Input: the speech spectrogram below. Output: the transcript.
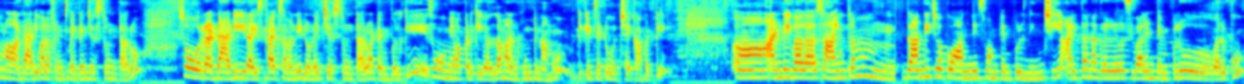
మా డాడీ వాళ్ళ ఫ్రెండ్స్ మెయింటైన్ చేస్తూ ఉంటారు. సో డాడీ రైస్ బ్యాగ్స్ అవన్నీ డొనేట్ చేస్తుంటారు ఆ టెంపుల్కి. సో మేము అక్కడికి వెళ్దామని అనుకుంటున్నాము. టికెట్స్ ఎటు వచ్చాయి కాబట్టి. అండ్ ఇవాళ సాయంత్రం గాంధీ చౌక్ ఆంజనేయ స్వామి టెంపుల్ నుంచి ఐతానగర్ శివాలయం టెంపుల్ వరకు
